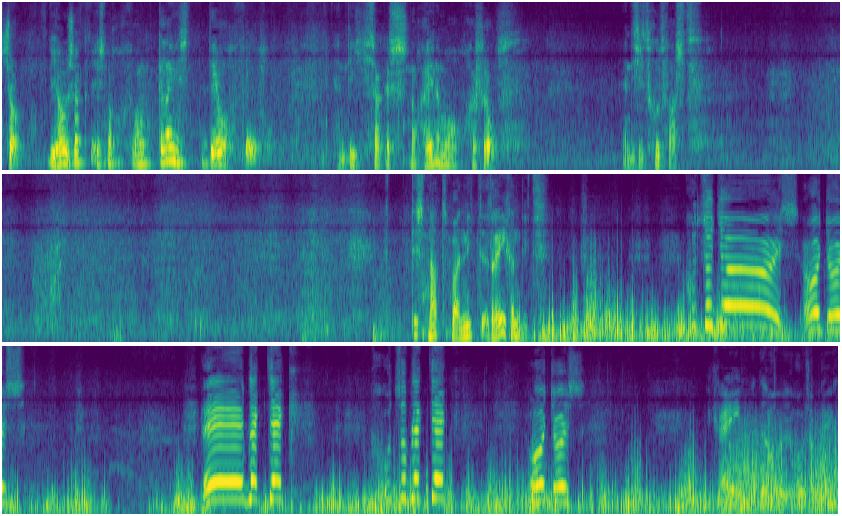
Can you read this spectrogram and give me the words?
Zo, die hooszak is nog voor een klein deel vol. En die zak is nog helemaal gevuld. En die zit goed vast. Het is nat, maar niet, het regent niet. Goed zo, Joyce! Ho, Joyce! Hey, Blackjack! Goed zo, Blackjack! Joyce! Ik ga even de ho- hoorzak leeghalen.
